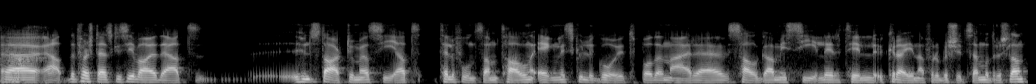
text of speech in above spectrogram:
Uh, ja, det første jeg skulle si, var jo det at hun starter jo med å si at telefonsamtalen egentlig skulle gå ut på den der uh, salget av missiler til Ukraina for å beskytte seg mot Russland.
